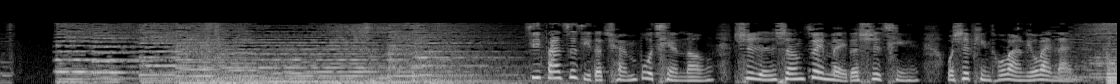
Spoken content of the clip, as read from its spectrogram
激发自己的全部潜能是人生最美的事情。我是品图网刘婉楠。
